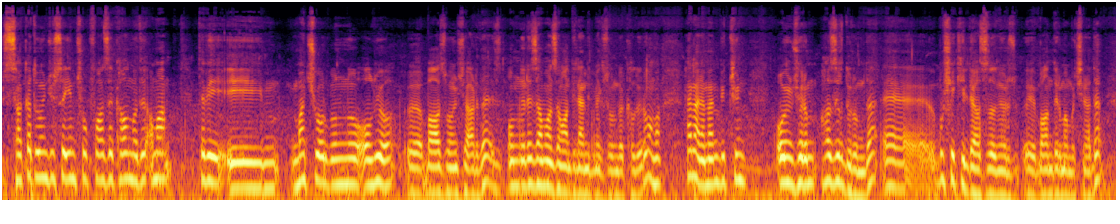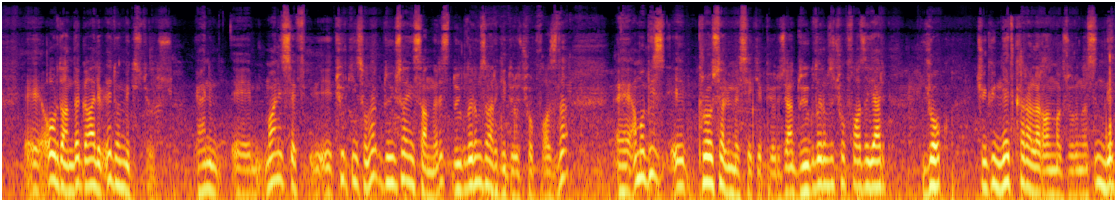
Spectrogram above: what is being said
sakat oyuncu sayım çok fazla kalmadı ama tabii e, maç yorgunluğu oluyor e, bazı oyuncularda. Onları zaman zaman dilendirmek zorunda kalıyorum ama hemen hemen bütün oyuncularım hazır durumda. Ee, bu şekilde hazırlanıyoruz e, Bandırma maçına da. Ee, oradan da galibiyetle dönmek istiyoruz. Yani e, maalesef e, Türk insan olarak duygusal insanlarız. Duygularımızla hareket ediyoruz çok fazla. E, ama biz e, profesyonel bir meslek yapıyoruz. Yani duygularımıza çok fazla yer yok. Çünkü net kararlar almak zorundasın. Net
